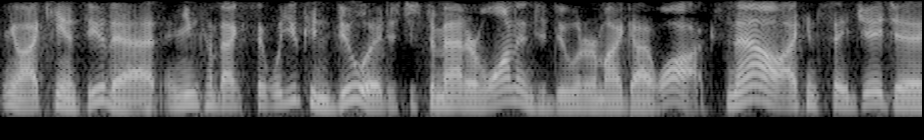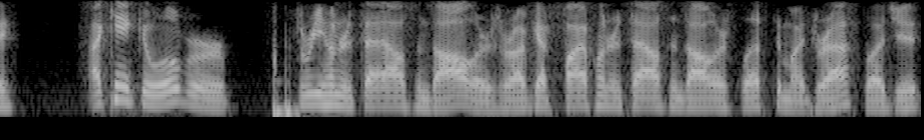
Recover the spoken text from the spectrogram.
you know, I can't do that, and you can come back and say, well, you can do it. It's just a matter of wanting to do it, or my guy walks. Now I can say, JJ, I can't go over three hundred thousand dollars, or I've got five hundred thousand dollars left in my draft budget,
